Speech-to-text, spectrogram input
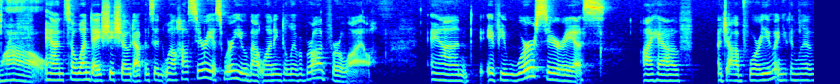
Wow. And so one day she showed up and said, Well, how serious were you about wanting to live abroad for a while? And if you were serious, I have a job for you and you can live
